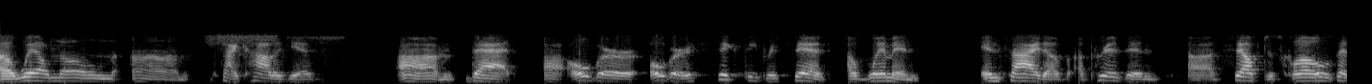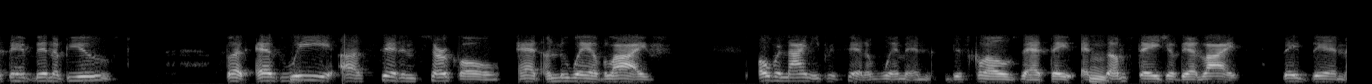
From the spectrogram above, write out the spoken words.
a well known um, psychologist, um, that uh, over over sixty percent of women inside of a prison uh, self disclose that they've been abused. But as we uh, sit in circle at a new way of life, over 90% of women disclose that they, at Hmm. some stage of their life, they've been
